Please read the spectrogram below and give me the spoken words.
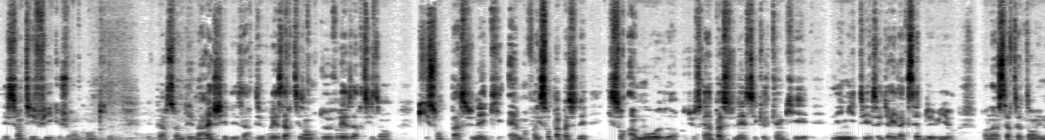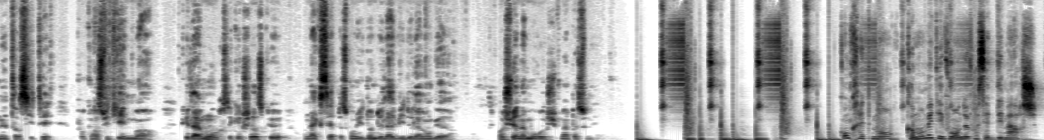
des scientifiques, je rencontre des personnes, des maraîchers, des, vrais artisans, de vrais artisans qui sont passionnés, qui aiment. Enfin, ils sont pas passionnés, ils sont amoureux de leur produit. Parce qu'un passionné, c'est quelqu'un qui est limité, c'est-à-dire il accepte de vivre pendant un certain temps une intensité pour qu'ensuite il y ait une mort. Que l'amour, c'est quelque chose que on accepte parce qu'on lui donne de la vie, de la longueur. Moi, je suis un amoureux, je suis pas un passionné. Concrètement, comment mettez-vous en œuvre cette démarche?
